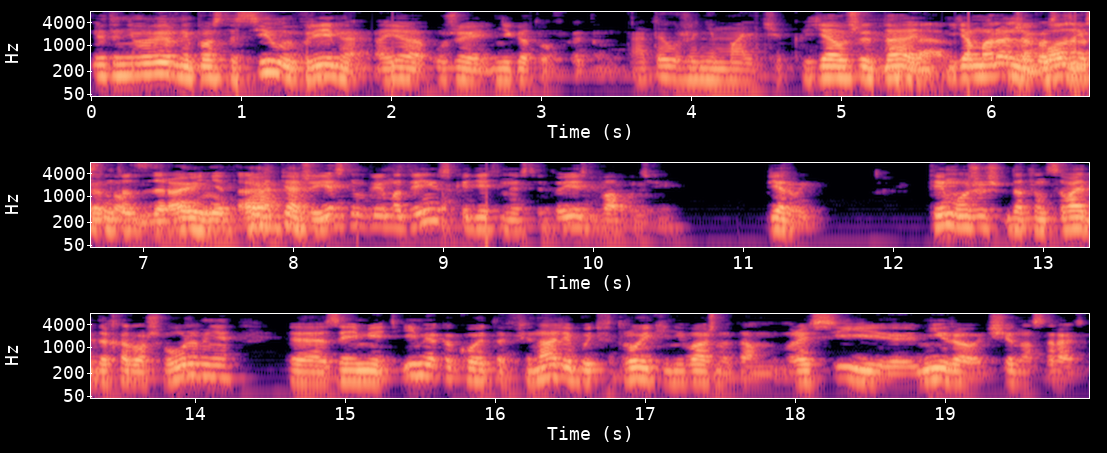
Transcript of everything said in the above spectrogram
это неимоверные просто силы, время, а я уже не готов к этому. А ты уже не мальчик. Я уже, да, Да. я морально Уже просто не возраст, ну, готов. тут здоровья нет. а? Опять же, если мы говорим о тренерской деятельности, то есть два пути. Первый. Ты можешь дотанцевать до хорошего уровня, э, заиметь имя какое-то, в финале быть в тройке, неважно, там, России, э, мира, вообще насрать.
